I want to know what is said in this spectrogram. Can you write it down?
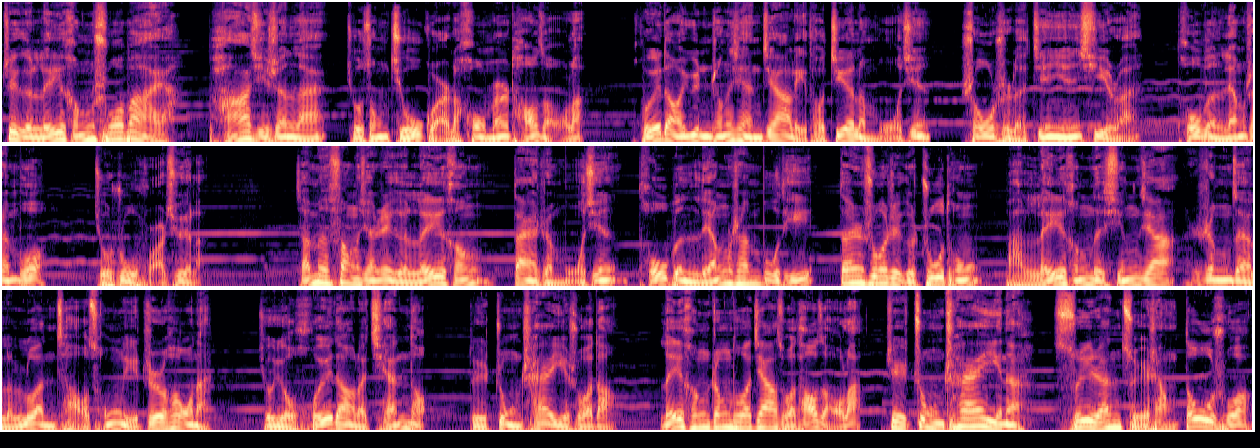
这个雷横说罢呀，爬起身来就从酒馆的后门逃走了，回到郓城县家里头接了母亲，收拾了金银细软，投奔梁山坡，就入伙去了。咱们放下这个雷横，带着母亲投奔梁山不提，单说这个朱仝把雷横的行家扔在了乱草丛里之后呢，就又回到了前头，对众差役说道：“雷横挣脱枷锁逃走了。”这众差役呢，虽然嘴上都说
